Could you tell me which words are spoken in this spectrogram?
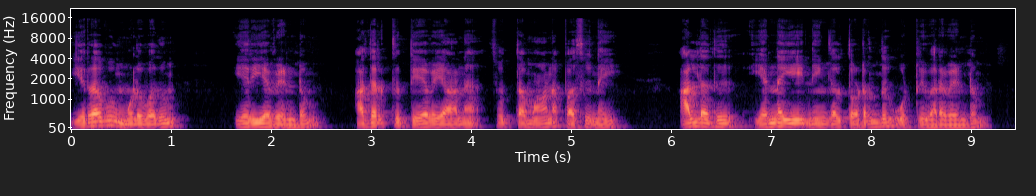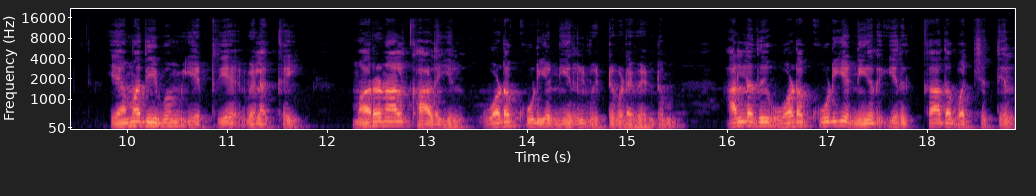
இரவு முழுவதும் எரிய வேண்டும். அதற்கு தேவையான சுத்தமான பசுனை அல்லது எண்ணெயை நீங்கள் தொடர்ந்து ஊற்றி வர வேண்டும். யமதீபம் ஏற்றிய விளக்கை மறுநாள் காலையில் ஓடக்கூடிய நீரில் விட்டுவிட வேண்டும். அல்லது ஓடக்கூடிய நீர் இருக்காத பட்சத்தில்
